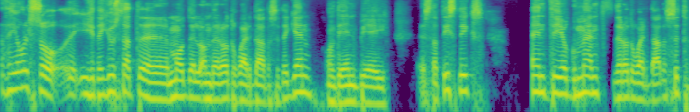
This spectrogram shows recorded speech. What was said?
They also they use that uh, model on the RotoWire dataset again on the NBA statistics, and they augment the RotoWire dataset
